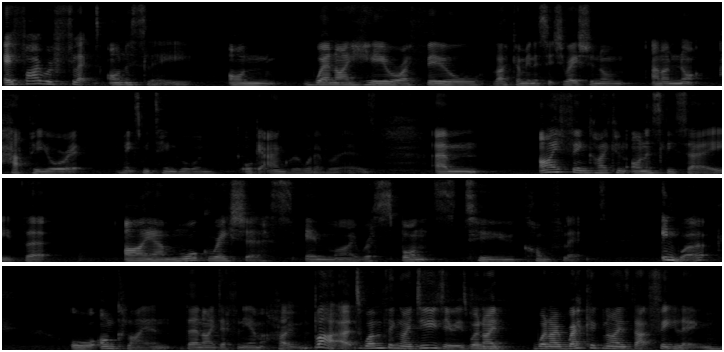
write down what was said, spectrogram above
if I reflect honestly on when I hear or I feel like I'm in a situation on, and I'm not happy or it makes me tingle and or get angry or whatever it is, um, I think I can honestly say that I am more gracious in my response to conflict in work or on client than I definitely am at home. But one thing I do do is when I when I recognize that feeling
